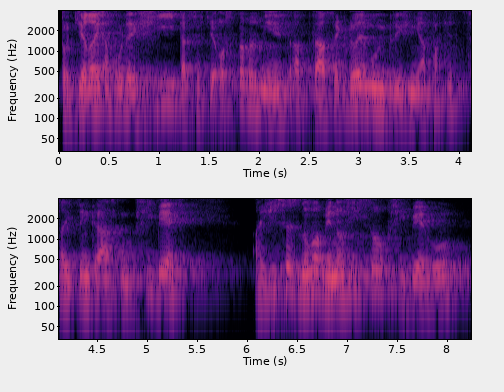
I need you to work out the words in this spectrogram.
to dělej a bude žít, tak se chtěl ospravedlnit a ptá se, kdo je můj bližní a pak je to celý ten krásný příběh. A Ježíš se znova vynoří z toho příběhu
